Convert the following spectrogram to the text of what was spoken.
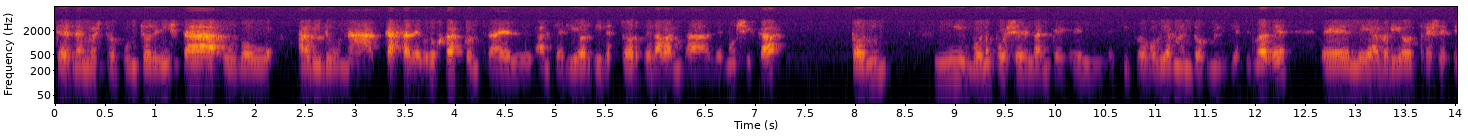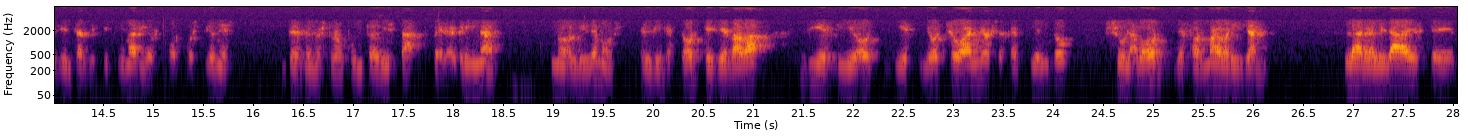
Desde nuestro punto de vista ha habido una caza de brujas contra el anterior director de la banda de música, Tony, y bueno, pues el, equipo de gobierno en 2019 eh, le abrió tres expedientes disciplinarios por cuestiones desde nuestro punto de vista peregrinas. No olvidemos, el director que llevaba 18, 18 años ejerciendo su labor de forma brillante. La realidad es que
